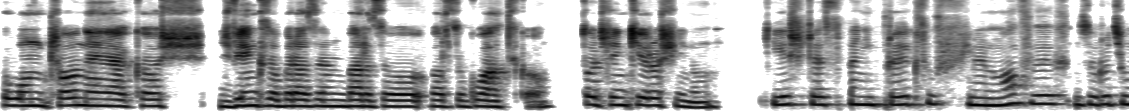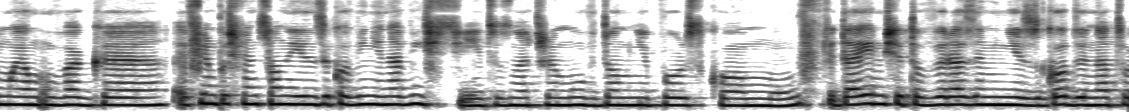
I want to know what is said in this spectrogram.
połączone jakoś dźwięk z obrazem bardzo, bardzo gładko. To dzięki roślinom. Jeszcze z Pani projektów filmowych zwrócił moją uwagę film poświęcony językowi nienawiści, to znaczy Mów do mnie polsko, mów. Wydaje mi się to wyrazem niezgody na to,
